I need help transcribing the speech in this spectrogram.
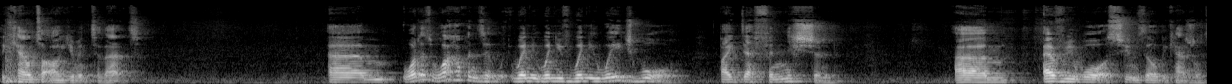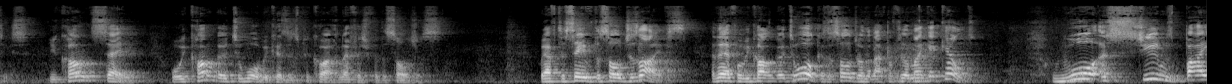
the counter argument to that? Um, what is what happens when when you when you wage war? By definition, um, every war assumes there will be casualties. You can't say, well, we can't go to war because it's pikuach nefesh for the soldiers. We have to save the soldiers' lives, and therefore we can't go to war because a soldier on the battlefield might get killed. War assumes by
